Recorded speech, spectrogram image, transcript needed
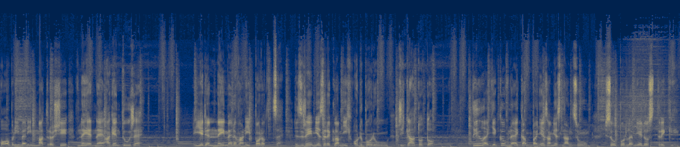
o oblíbeným matroši v nejedné agentuře. Jeden nejmenovaný porodce, zřejmě z reklamních odborů, říká toto. Tyhle děkovné kampaně zaměstnancům jsou podle mě dost triky.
